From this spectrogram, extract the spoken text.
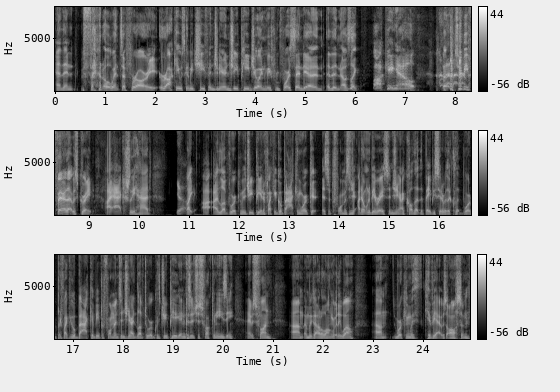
And then Vettel went to Ferrari. Rocky was going to be chief engineer, and GP joined me from Force India. And, and then I was like, "Fucking hell!" But to be fair, that was great. I actually had Yeah, like I, I loved working with GP, and if I could go back and work it as a performance engineer, I don't want to be a race engineer. I call that the babysitter with a clipboard. But if I could go back and be a performance engineer, I'd love to work with GP again because it's just fucking easy and it was fun, um, and we got along really well. Um, working with Kvyat was awesome.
